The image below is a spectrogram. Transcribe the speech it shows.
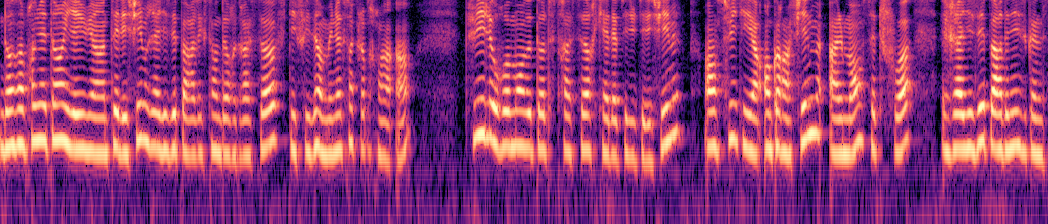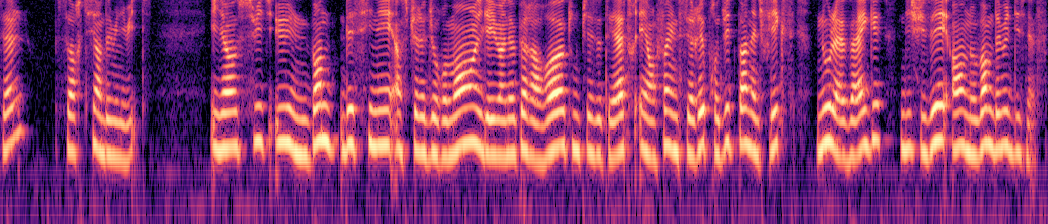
dans un premier temps, il y a eu un téléfilm réalisé par Alexander Grassoff, diffusé en 1981, puis le roman de Todd Strasser qui est adapté du téléfilm. Ensuite, il y a encore un film, allemand cette fois, réalisé par Denis Gunsel, sorti en 2008. Il y a ensuite eu une bande dessinée inspirée du roman, il y a eu un opéra rock, une pièce de théâtre et enfin une série produite par Netflix, Nous la vague, diffusée en novembre 2019.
